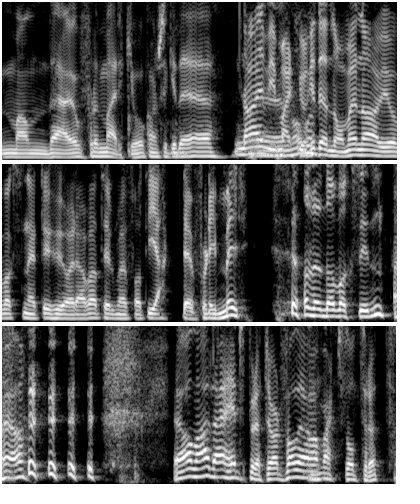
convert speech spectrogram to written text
man, det er jo, for du merker jo kanskje ikke det. Nei, vi eh, merker jo ikke det nå, men nå har vi jo vaksinert i huet og ræva. Til og med fått hjerteflimmer av denne vaksinen. Ja. ja, nei, det er helt sprøtt i hvert fall. Jeg har vært så trøtt.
